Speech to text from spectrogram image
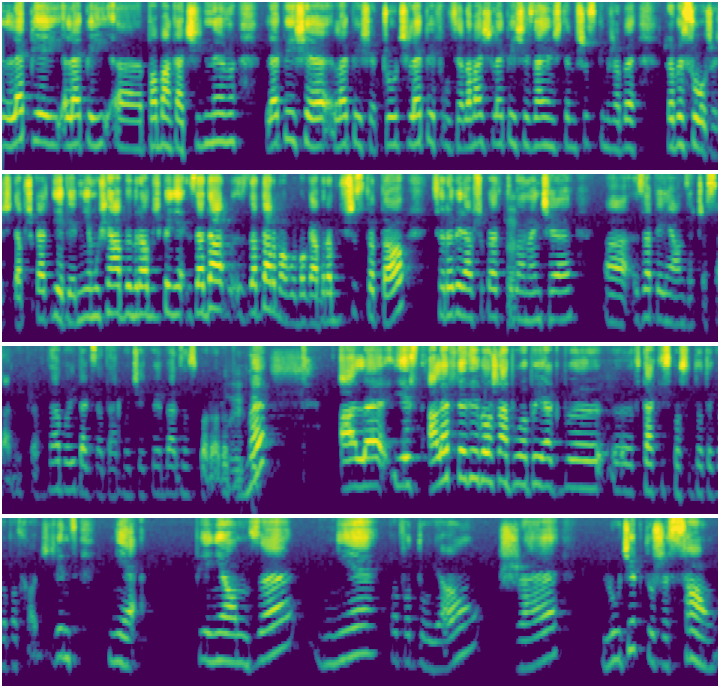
lepiej, lepiej e, pomagać innym, lepiej się, lepiej się czuć, lepiej funkcjonować, lepiej się zająć tym wszystkim, żeby, żeby służyć. Na przykład, nie wiem, nie musiałabym robić pieniędzy, za, dar, za darmo bym mogłabym robić wszystko to, co robię na przykład w tym Tak. momencie za pieniądze czasami, prawda? Bo i tak za darmo, dziękuję bardzo, sporo No robimy ale, jest, ale wtedy można byłoby jakby e, w taki sposób do tego podchodzić. Więc nie, pieniądze nie powodują, że ludzie, którzy są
